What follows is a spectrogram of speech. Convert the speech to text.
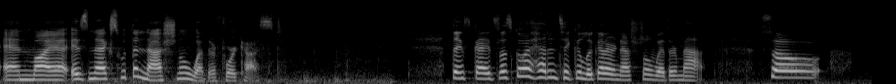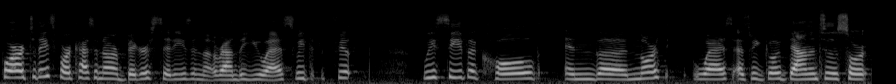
And Maya is next with the national weather forecast. Thanks, guys. Let's go ahead and take a look at our national weather map. So, for our today's forecast in our bigger cities in the, around the U.S., we feel, we see the cold in the northwest as we go down into the sort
